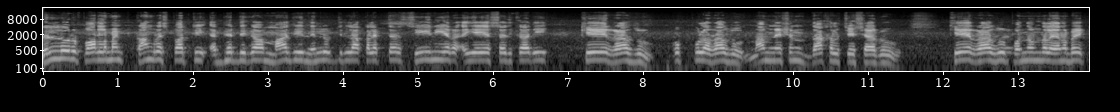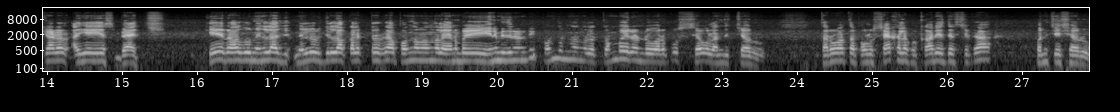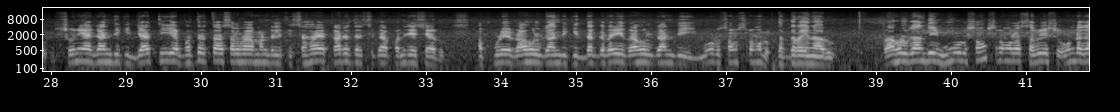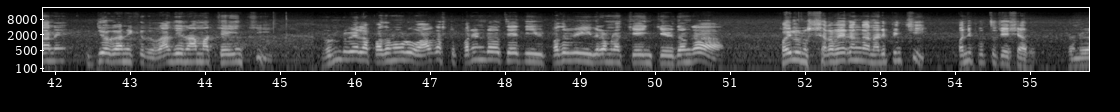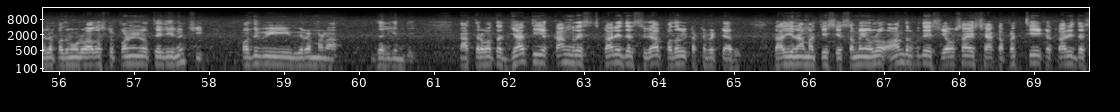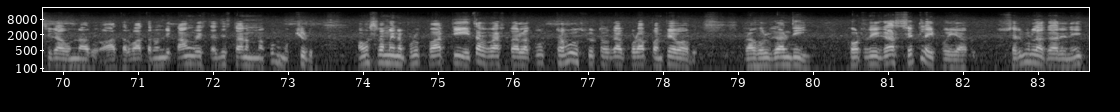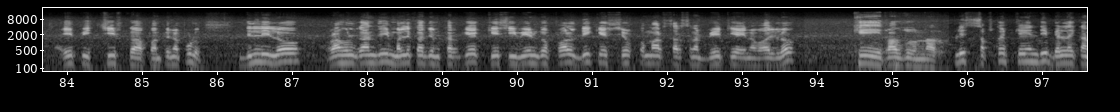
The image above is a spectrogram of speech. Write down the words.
Nellore parliament Congress party అభ్యర్థిగా మాజీ నెల్లూరు జిల్లా కలెక్టర్ సీనియర్ ఐఏఎస్ అధికారి కె రాజు కొప్పుల రాజు నామినేషన్ దాఖలు చేశారు. కె రాజు పంతొమ్మిది వందల ఎనభై cadre IAS batch. K Raju నెల్లా Nellore జిల్లా కలెక్టర్గా పంతొమ్మిది వందల ఎనభై ఎనిమిది నుండి పంతొమ్మిది వందల తొంభై రెండు వరకు సేవలు అందించారు. తర్వాత పలు శాఖలకు కార్యదర్శిగా పనిచేశారు. సోనియా గాంధీకి జాతీయ భద్రతా సలహా మండలికి సహాయ కార్యదర్శిగా పనిచేశారు. అప్పుడే రాహుల్ గాంధీకి దగ్గరై రాహుల్ గాంధీ మూడు సంవత్సరములు దగ్గరైనారు. రాహుల్ గాంధీ మూడు సంవత్సరముల సర్వీసు ఉండగానే ఉద్యోగానికి రాజీనామా చేయించి రెండు వేల పదమూడు ఆగస్టు పన్నెండవ తేదీ పదవీ విరమణ చేయించే విధంగా ఫైలును శరవేగంగా నడిపించి పని పూర్తి చేశారు. రెండు వేల పదమూడు ఆగస్టు పన్నెండవ తేదీ నుంచి పదవీ విరమణ జరిగింది. ఆ తర్వాత జాతీయ కాంగ్రెస్ కార్యదర్శిగా పదవి కట్టబెట్టారు. రాజీనామా చేసే సమయంలో ఆంధ్రప్రదేశ్ వ్యవసాయ శాఖ ప్రత్యేక కార్యదర్శిగా ఉన్నారు. ఆ తర్వాత నుండి కాంగ్రెస్ అధిష్టానంకు ముఖ్యుడు. అవసరమైనప్పుడు పార్టీ ఇతర రాష్ట్రాలకు ట్రబుల్ షూటర్గా కూడా పంపేవారు. రాహుల్ గాంధీ కోటరీగా సెటిల్ అయిపోయారు. షర్మిల గారిని ఏపీ చీఫ్గా పంపినప్పుడు ఢిల్లీలో రాహుల్ గాంధీ మల్లికార్జున్ ఖర్గే కేసీ వేణుగోపాల్ డికే శివకుమార్ సరసన భేటీ అయిన వారిలో కె రాజు ఉన్నారు. ప్లీజ్ సబ్స్క్రైబ్ చేయండి బెల్ ఐకాన్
